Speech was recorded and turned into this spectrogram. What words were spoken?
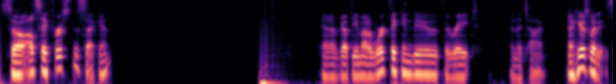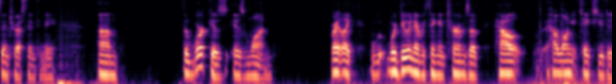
So I'll say first and second. And I've got the amount of work they can do, the rate, and the time. Now here's what is interesting to me. Um, the work is is one, right? Like we're doing everything in terms of how how long it takes you to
